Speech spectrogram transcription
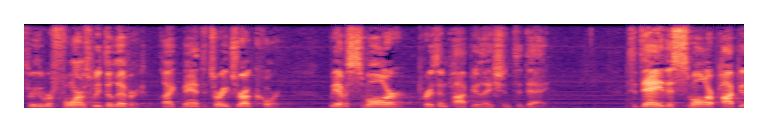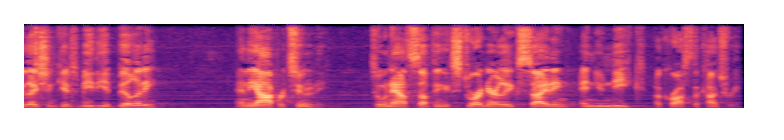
Through the reforms we delivered, like mandatory drug court, we have a smaller prison population today. Today, this smaller population gives me the ability and the opportunity to announce something extraordinarily exciting and unique across the country.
